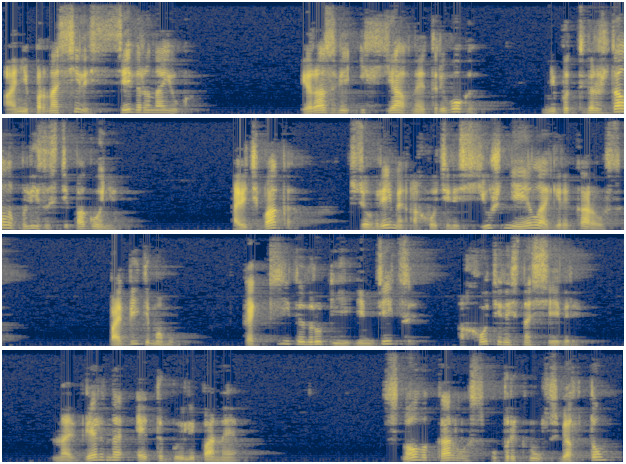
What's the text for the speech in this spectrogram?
Они проносились с севера на юг. И разве их явная тревога не подтверждала близости погони? А ведь Вака все время охотились южнее лагеря Карлоса. По-видимому, какие-то другие индейцы охотились на севере. Наверное, это были пане. Снова Карлос упрекнул себя в том,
